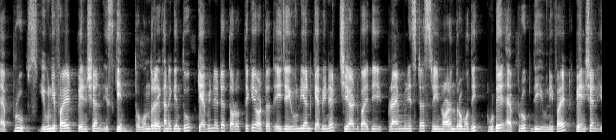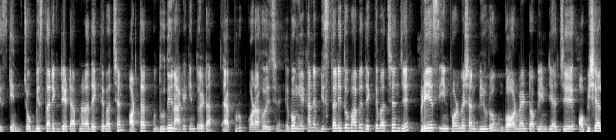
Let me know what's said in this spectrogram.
approves unified pension scheme তো বন্ধুরা, এখানে কিন্তু ক্যাবিনেটের তরফ থেকে, অর্থাৎ এই যে union cabinet chaired by the prime minister Shri Narendra Modi today approve the unified pension scheme চব্বিশ তারিখ ডেট আপনারা দেখতে পাচ্ছেন, অর্থাৎ দুদিন আগে কিন্তু এটা অ্যাপ্রুভ করা হয়েছে। এবং এখানে বিস্তারিতভাবে দেখতে পাচ্ছেন যে press information bureau government of ইন্ডিয়ার যে অফিসিয়াল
